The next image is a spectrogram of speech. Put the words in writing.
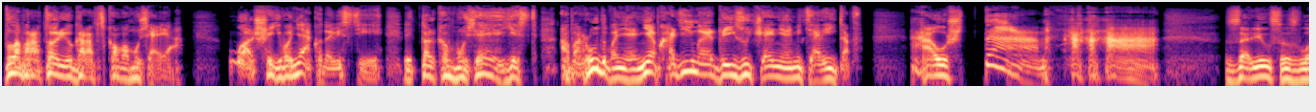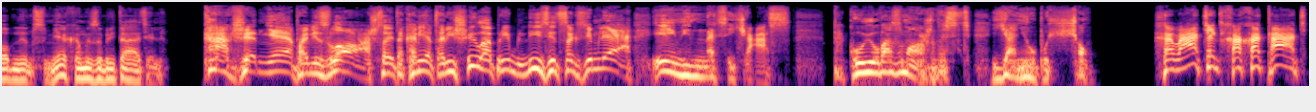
в лабораторию городского музея. Больше его некуда вести, ведь только в музее есть оборудование, необходимое для изучения метеоритов. А уж там... Ха-ха-ха! Залился злобным смехом изобретатель. Как же мне повезло, что эта комета решила приблизиться к Земле именно сейчас. Такую возможность я не упущу. «Хватит хохотать,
